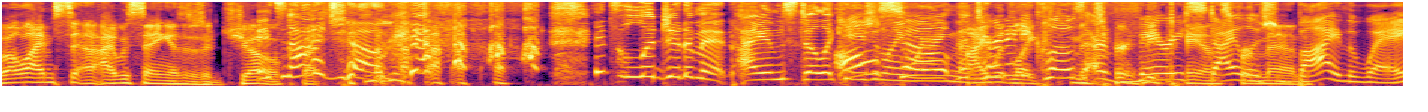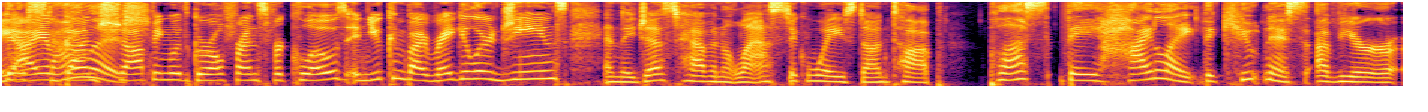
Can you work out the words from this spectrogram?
Well, I'm. I was saying it as a joke. It's not but- a joke. it's legitimate. I am still occasionally also, wearing them. maternity like clothes are maternity very stylish, by the way. They're I have gone shopping with girlfriends for clothes, and you can buy regular jeans, and they just have an elastic waist on top. Plus, they highlight the cuteness of your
